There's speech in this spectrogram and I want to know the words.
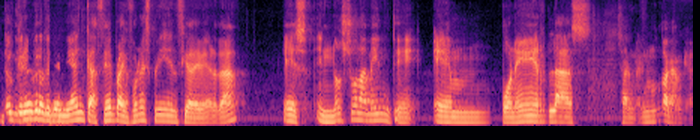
yo y- creo que lo que tendrían que hacer para que fuera una experiencia de verdad es no solamente em, poner las. O sea, el mundo ha cambiado,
